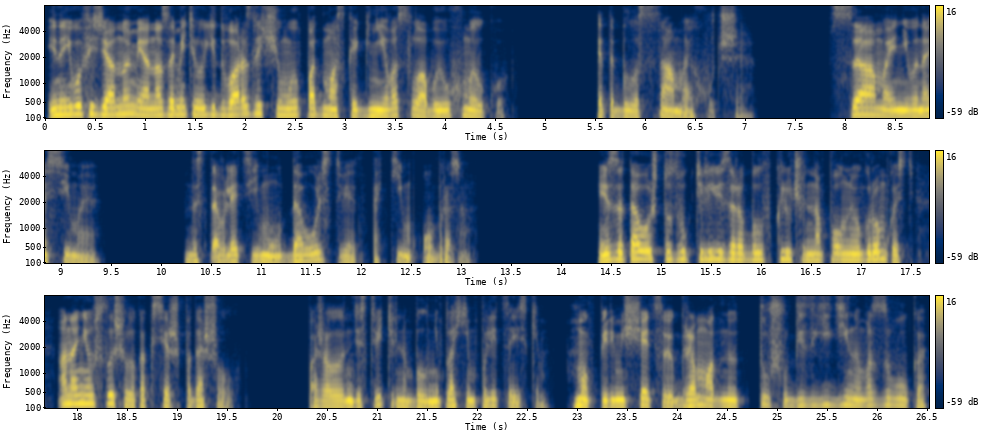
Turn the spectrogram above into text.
и на его физиономии она заметила едва различимую под маской гнева слабую ухмылку. Это было самое худшее, самое невыносимое. Доставлять ему удовольствие таким образом. Из-за того, что звук телевизора был включен на полную громкость, она не услышала, как Серж подошел. Пожалуй, он действительно был неплохим полицейским мог перемещать свою громадную тушу без единого звука,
